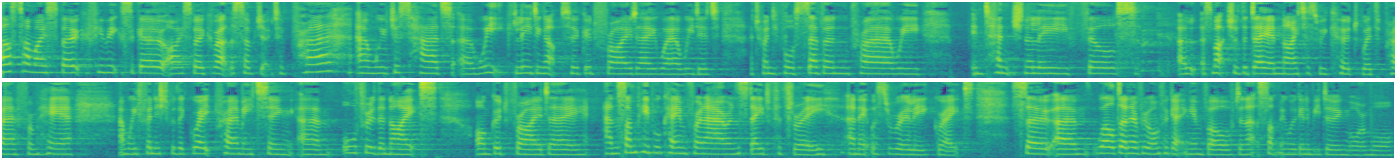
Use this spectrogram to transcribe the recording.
Last time I spoke, a few weeks ago, I spoke about the subject of prayer, and we've just had a week leading up to Good Friday where we did a 24 7 prayer. We intentionally filled as much of the day and night as we could with prayer from here, and we finished with a great prayer meeting um, all through the night on Good Friday. And some people came for an hour and stayed for three, and it was really great. So, um, well done, everyone, for getting involved, and that's something we're going to be doing more and more.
